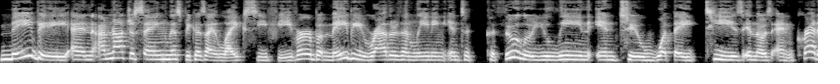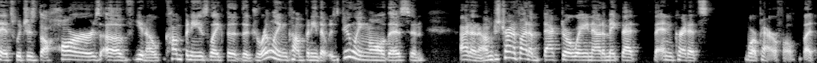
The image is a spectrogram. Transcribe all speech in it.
maybe, and I'm not just saying this because I like Sea Fever, but maybe rather than leaning into Cthulhu, you lean into what they tease in those end credits, which is the horrors of, you know, companies like the the drilling company that was doing all this. And I don't know. I'm just trying to find a backdoor way now to make that the end credits more powerful, but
